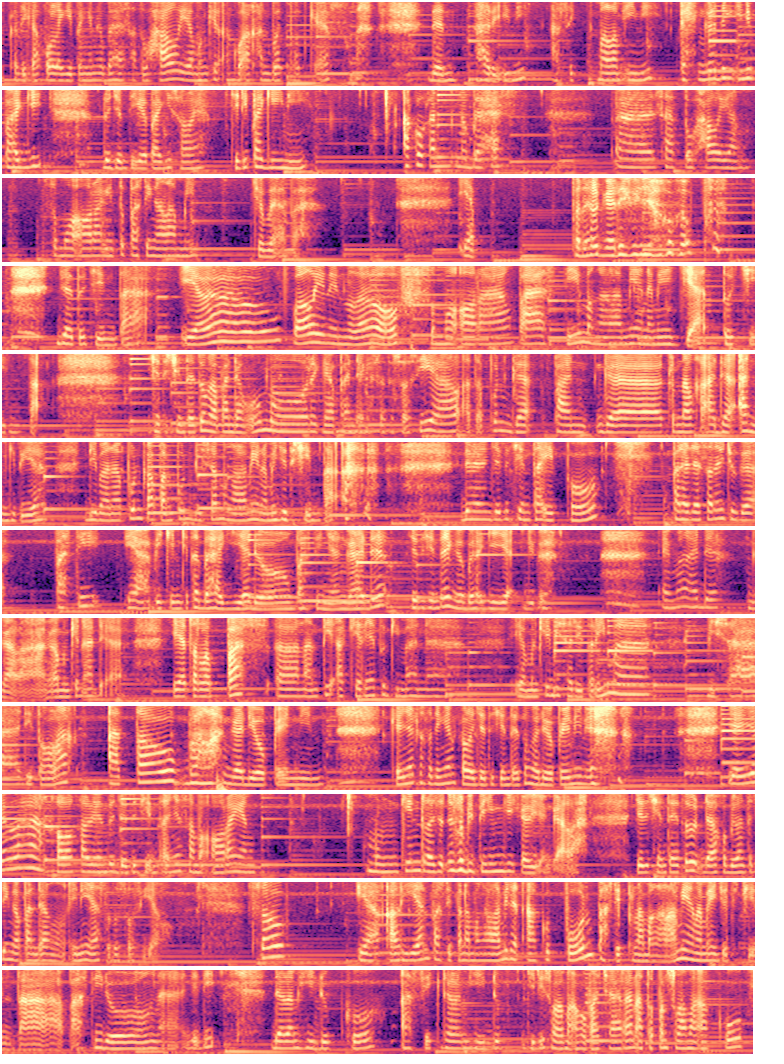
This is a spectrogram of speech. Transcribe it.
Ketika aku lagi pengen ngebahas satu hal ya mungkin aku akan buat podcast. Dan hari ini asik malam ini. Eh enggak deh ini pagi. Udah jam 3 pagi soalnya. Jadi pagi ini aku akan ngebahas uh, satu hal yang semua orang itu pasti ngalamin. Coba apa? Yap. Padahal gak ada yang jawab jatuh cinta. Yo falling in love. Semua orang pasti mengalami yang namanya jatuh cinta jatuh cinta itu nggak pandang umur nggak pandang status sosial ataupun nggak pan nggak kenal keadaan gitu ya. Di mana pun kapan pun bisa mengalami yang namanya jatuh cinta. Dan jatuh cinta itu pada dasarnya juga pasti ya bikin kita bahagia dong pastinya. Nggak ada jatuh cinta yang nggak bahagia gitu. Emang ada? Nggak lah nggak mungkin ada. Ya terlepas uh, nanti akhirnya tuh gimana. Ya mungkin bisa diterima bisa ditolak atau malah nggak diopenin. Kayaknya keseringan kalau jatuh cinta itu nggak diopenin ya. Ya iyalah kalau kalian tuh jatuh cintanya sama orang yang mungkin derajatnya lebih tinggi kali ya enggak lah. Jatuh cinta itu udah aku bilang tadi nggak pandang ini ya status sosial. So ya kalian pasti pernah mengalami dan aku pun pasti pernah mengalami yang namanya jatuh cinta. Pasti dong. Nah jadi dalam hidupku asik dalam hidup jadi selama aku pacaran ataupun selama aku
